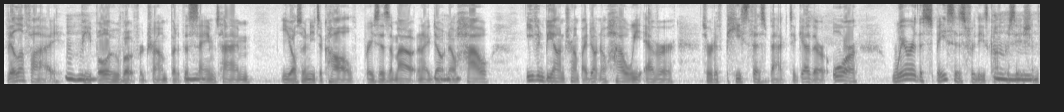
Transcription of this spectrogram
vilify mm-hmm. people who vote for Trump, but at the mm-hmm. same time, you also need to call racism out. And I don't mm-hmm. know how, even beyond Trump, I don't know how we ever sort of piece this back together or where are the spaces for these mm-hmm. conversations?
